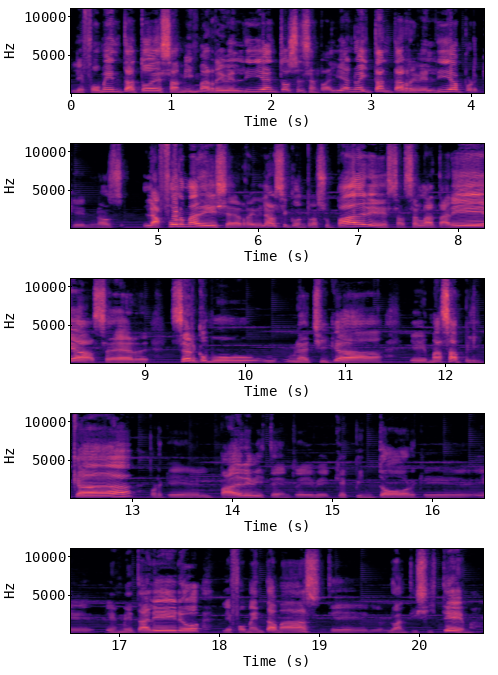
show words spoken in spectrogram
le fomenta toda esa misma rebeldía, entonces en realidad no hay tanta rebeldía porque la forma de ella de rebelarse contra su padre es hacer la tarea, ser, ser como una chica eh, más aplicada, porque el padre, viste, entre que es pintor, que eh, es metalero, le fomenta más eh, lo antisistema.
